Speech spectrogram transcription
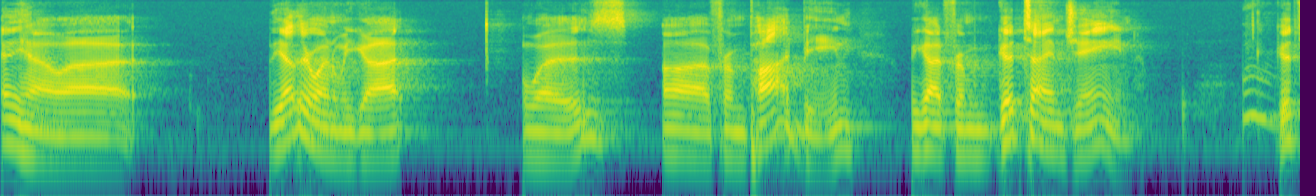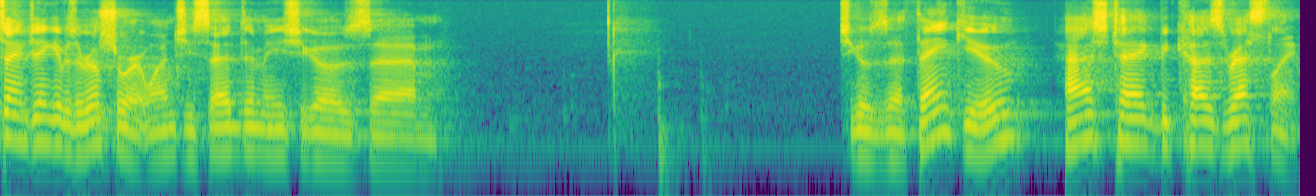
Anyhow, uh, the other one we got was uh, from Podbean. We got from Good Time Jane. Good Time Jane gave us a real short one. She said to me, she goes, um, she goes, uh, thank you. Hashtag because wrestling.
